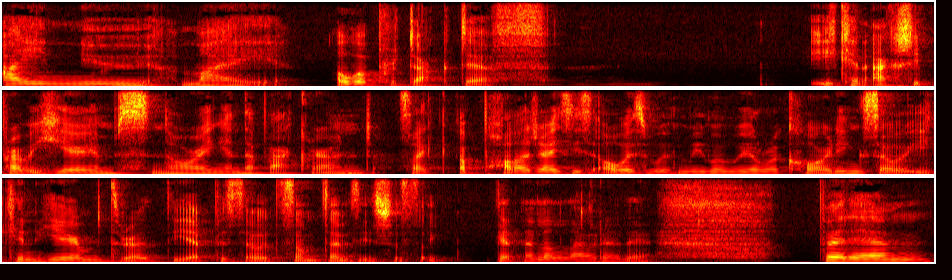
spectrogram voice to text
I knew my overproductive, you can actually probably hear him snoring in the background. It's like, apologize, he's always with me when we are recording, so you can hear him throughout the episode. Sometimes he's just like getting a little louder there. But um,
